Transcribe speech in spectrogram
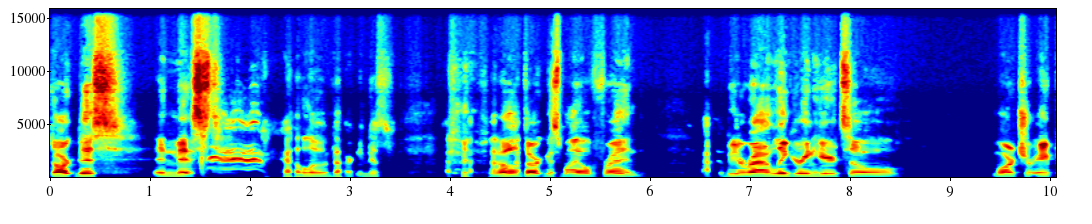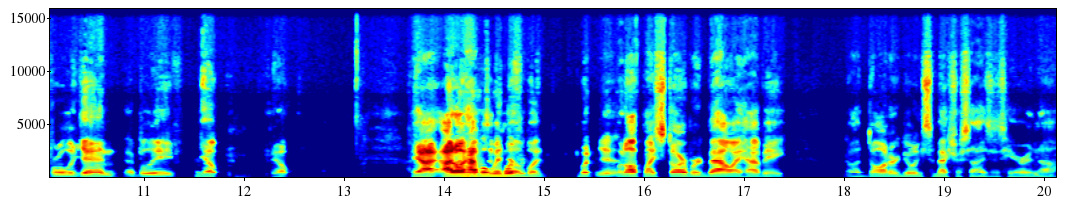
Darkness and mist. Hello, darkness. Hello, darkness, my old friend. Will be around, lingering here till March or April again, I believe. Yep. Yep. Yeah, I, I don't have a window, perfect- but but Yeah. but off my starboard bow, I have a, a daughter doing some exercises here in uh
